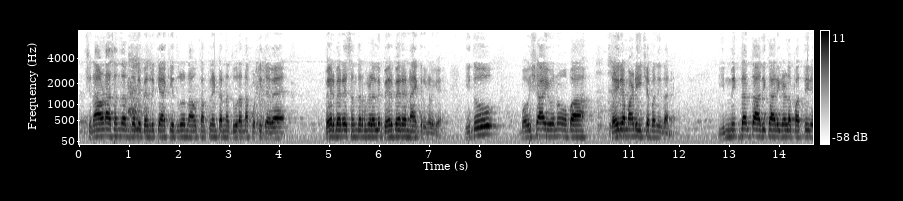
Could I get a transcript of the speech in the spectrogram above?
ಸರ್ ಚುನಾವಣೆ ಸಂದರ್ಭದಲ್ಲಿ. ಬೆದರಿಕೆ ಹಾಕಿದ್ರು ನಾವು ಕಂಪ್ಲೇಂಟ್ ಅನ್ನ ದೂರನ್ನ ಕೊಟ್ಟಿದ್ದೇವೆ. ಬೇರೆ ಬೇರೆ ಸಂದರ್ಭಗಳಲ್ಲಿ ಬೇರೆ ಬೇರೆ ನಾಯಕರುಗಳಿಗೆ. ಇದು ಬಹುಶಃ ಇವನು ಒಬ್ಬ ಧೈರ್ಯ ಮಾಡಿ ಈಚೆ ಬಂದಿದ್ದಾನೆ. ಇನ್ಮಿಗ್ದಂತ ಅಧಿಕಾರಿಗಳ ಪತಿ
